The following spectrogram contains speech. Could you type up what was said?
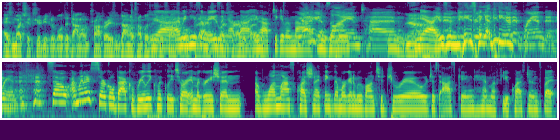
as much attributable to Donald Trump, or Donald Trump was as yeah, I mean, he's for that as he amazing at for that. You have to give him that. Yeah, you he's get amazing. Lion Ted. Yeah. Yeah, he's know, amazing he's, really, at he's good at branding. brand. So I'm going to circle back really quickly to our immigration. Of one last question, I think then we're going to move on to Drew, just asking him a few questions. But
